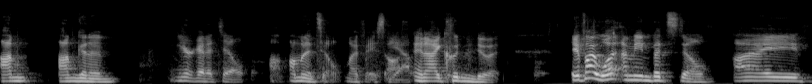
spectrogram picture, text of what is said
I'm I'm gonna you're gonna tilt. I'm gonna tilt my face off, Yeah. and I couldn't do it. If I was, I mean, but still, I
